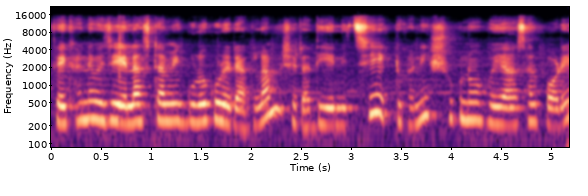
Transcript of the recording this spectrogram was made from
তো এখানে ওই যে এলাচটা আমি গুঁড়ো করে রাখলাম, সেটা দিয়ে নিচ্ছি, একটুখানি শুকনো হয়ে আসার পরে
